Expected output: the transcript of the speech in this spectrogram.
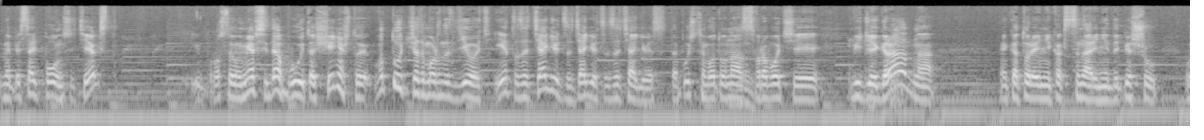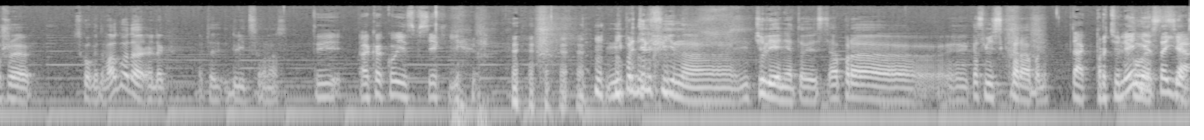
написать полностью текст. И просто у меня всегда будет ощущение, что вот тут что-то можно сделать, и это затягивается, затягивается, затягивается. Допустим, вот у нас в работе видеоигра одна, э, которую я никак сценарий не допишу, уже сколько, два года, Олег, это длится у нас? Ты... А какой из всех игр? Не про дельфина, э, тюленя, то есть, а про э, космический корабль. Так, про тюленя это я.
